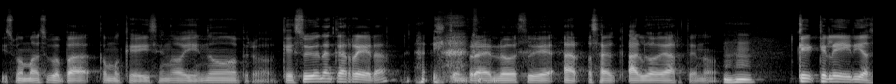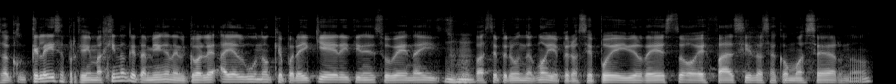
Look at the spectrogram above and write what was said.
y su mamá, su papá, como que dicen, oye, no, pero que estudie una carrera y que luego estudie o sea, algo de arte, ¿no? Ujú. ¿Qué, qué le dirías? O, ¿Qué le dices? Porque me imagino que también en el cole hay alguno que por ahí quiere y tiene su vena y sus papás te preguntan, oye, pero ¿se puede vivir de esto? ¿Es fácil? O sea, ¿cómo hacer, no?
